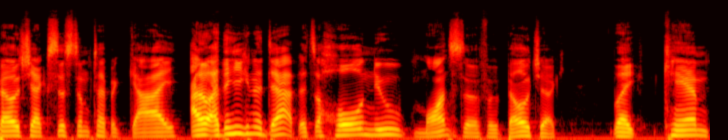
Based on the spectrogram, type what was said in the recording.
Belichick system type of guy. I don't. I think he can adapt. It's a whole new monster for Belichick. Like Cam,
